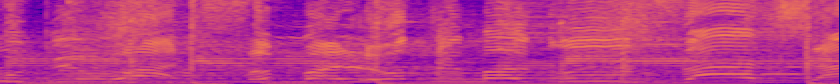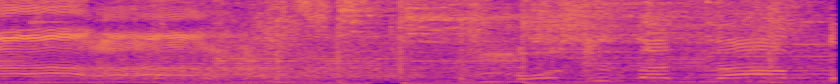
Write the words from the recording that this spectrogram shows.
убивать Самолеты могу зажать. Может одна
